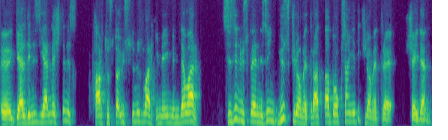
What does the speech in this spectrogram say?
e, geldiniz yerleştiniz. Tartus'ta üstünüz var, Himeymim'de var. Sizin üstlerinizin 100 kilometre hatta 97 kilometre şeyden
